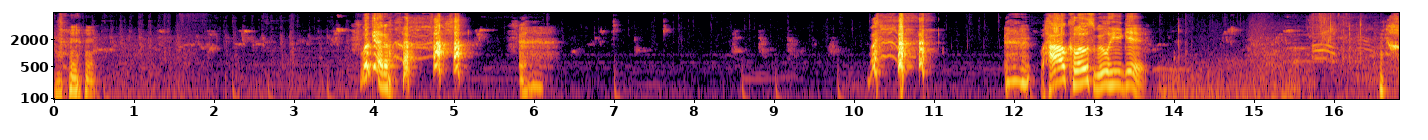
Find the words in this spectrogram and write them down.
Look at him. How close will he get?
